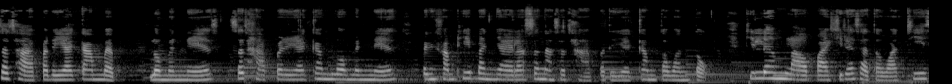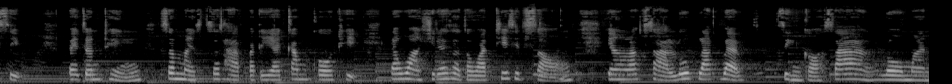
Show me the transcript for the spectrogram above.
สถาปัตยกรรมแบบโรแมนเนส สถาปัตยกรรมโรแมนเนส เป็นคำที่บรรยายลักษณะสถาปัตยกรรมตะวันตก ที่เริ่มราวปลายคริสตศตวรรษที่ 10 ไปจนถึงสมัยสถาปัตยกรรมโกธิก ระหว่างคริสตศตวรรษที่ 12 ยังรักษารูปลักษณ์แบบสิ่งก่อสร้างโรมัน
